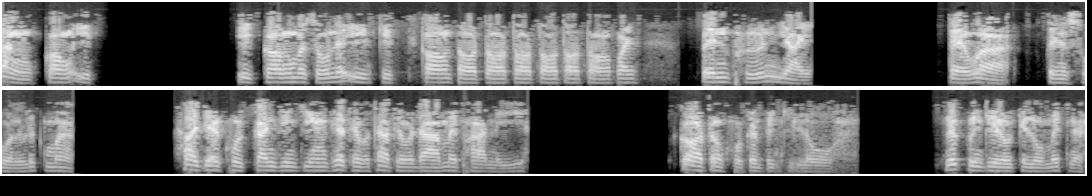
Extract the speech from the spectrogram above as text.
ตั้งกองอิฐอีกกองมาสูงและอีกกิจกองต่อต่อต่อต่อต่อต่อไป เป็นผืนใหญ่ แต่ว่าเป็นส่วนลึกมาก ถ้าจะขุดกันจริงๆเทพเทวทาเทวดาไม่พาหนี ก็ต้องขุดกันเป็นกิโล ลึกเป็นกิโลกิโลเมตรนะ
